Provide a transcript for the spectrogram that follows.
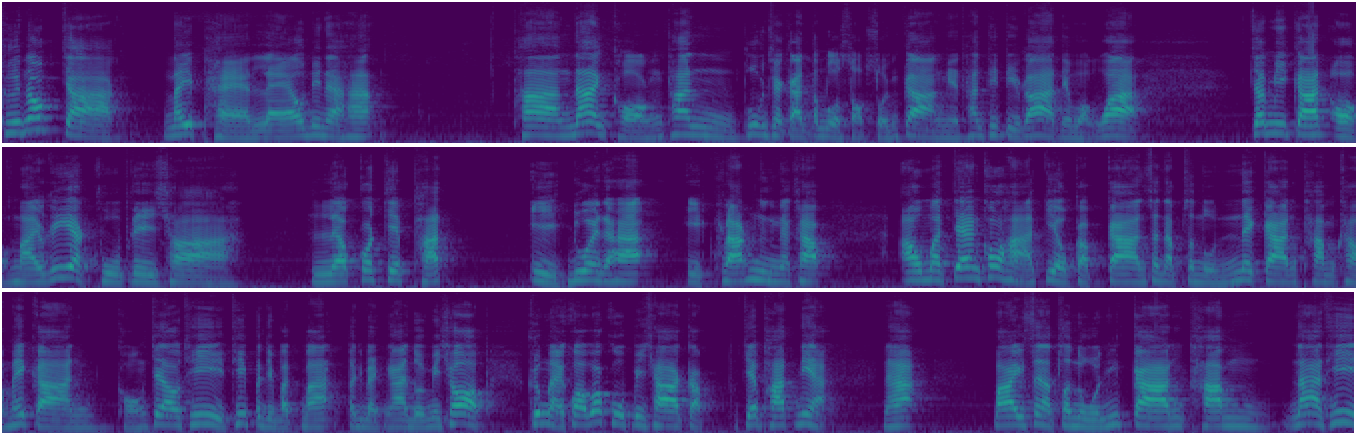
คือนอกจากในแผนแล้วนี่นะฮะทางด้านของท่านผู้บัญชาการตำรวจสอบสวนกลางเนี่ยท่านทิติราชเนี่ยบอกว่า จะมีการออกหมายเรียกครูปรีชา แล้วก็เจ๊พัดอีกด้วยนะฮะอีกครั้งหนึ่งนะครับ เอามาแจ้งข้อหาเกี่ยวกับการสนับสนุนในการทำคำให้การของเจ้าหน้าที่ที่ปฏิบัติมาปฏิบัติงานโดยไม่ชอบ คือหมายความว่าครูปรีชากับเจ๊พัดเนี่ยนะฮะ ไปสนับสนุนการทำหน้าที่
